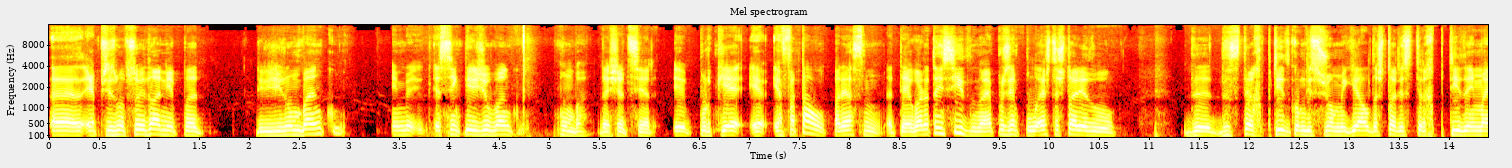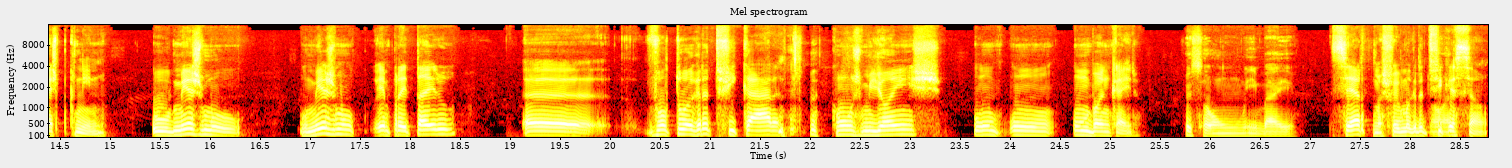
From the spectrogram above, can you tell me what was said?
Ah, é preciso uma pessoa idónea para dirigir um banco, assim que dirige o banco, pumba, deixa de ser. É, Porque é, é- é fatal, parece-me. Até agora tem sido, não é? Por exemplo, esta história do, de, de se ter repetido, como disse o João Miguel, da história se ter repetido em mais pequenino. O mesmo, o mesmo empreiteiro ah, voltou a gratificar com os milhões um, um, um banqueiro. Foi só um e meio. Certo, mas foi uma gratificação.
